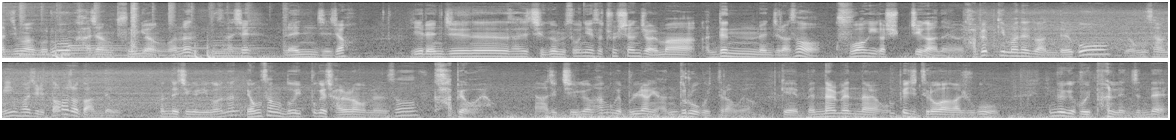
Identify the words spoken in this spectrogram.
마지막으로 가장 중요한 거는 사실 렌즈죠. 이 렌즈는 사실 지금 소니에서 출시한 지 얼마 안 된 렌즈라서 구하기가 쉽지가 않아요. 가볍기만 해도 안 되고 영상이 화질이 떨어져도 안 되고. 근데 지금 이거는 영상도 이쁘게 잘 나오면서 가벼워요. 아직 지금 한국에 물량이 안 들어오고 있더라고요. 이게 맨날 맨날 홈페이지 들어와가지고 힘들게 구입한 렌즈인데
